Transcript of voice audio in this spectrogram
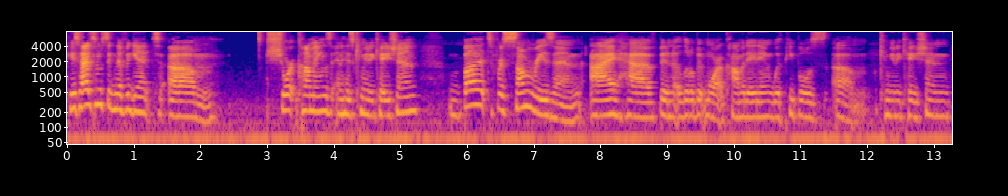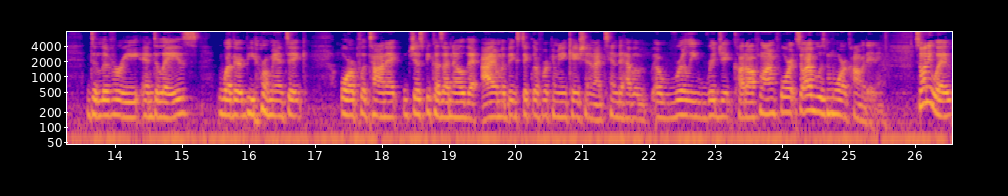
he's had some significant um shortcomings in his communication But for some reason, I have been a little bit more accommodating with people's um, communication, delivery, and delays, whether it be romantic or platonic, just because I know that I am a big stickler for communication and I tend to have a, a really rigid cutoff line for it. So I was more accommodating. So anyway,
